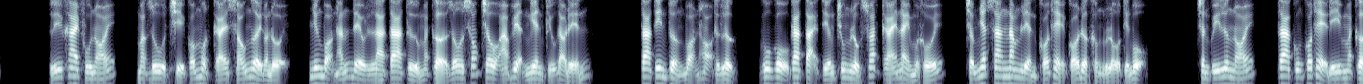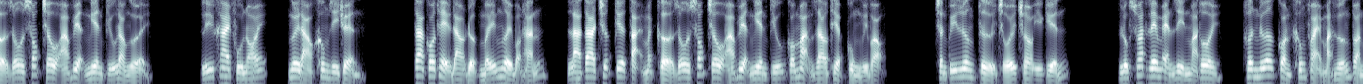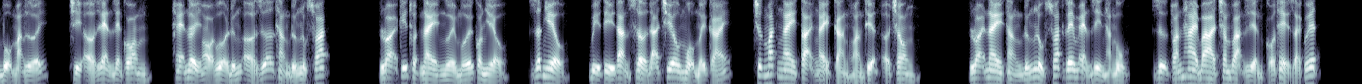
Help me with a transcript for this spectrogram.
Lý khai phú nói, mặc dù chỉ có một cái sáu người đoàn đội, nhưng bọn hắn đều là ta từ mặt cờ rô sóc châu á viện nghiên cứu đào đến ta tin tưởng bọn họ thực lực, google ca tại tiếng trung lục soát cái này một khối chấm nhất sang năm liền có thể có được khổng lồ tiến bộ. Trần quý lương nói, ta cũng có thể đi mặt cờ rô sóc châu á viện nghiên cứu đào người. Lý khai phú nói ngươi đào không di chuyển. Ta có thể đào được mấy người bọn hắn, là ta trước kia tại mắc cờ rô sóc châu á viện nghiên cứu có mạng giao thiệp cùng hy vọng. Trần quý lương từ chối cho ý kiến. Lục soát game engine mà thôi, hơn nữa còn không phải mặt hướng toàn bộ mạng lưới, chỉ ở rèn rèn com hẹn lời họ vừa đứng ở giữa thẳng đứng lục soát. Loại kỹ thuật này người mới còn nhiều, rất nhiều, bị tỷ đạn sở đã chiêu mộ mấy cái trước mắt ngay tại ngày càng hoàn thiện ở trong. Loại này thẳng đứng lục soát game engine hạng mục, dự toán hai ba trăm vạn liền có thể giải quyết.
